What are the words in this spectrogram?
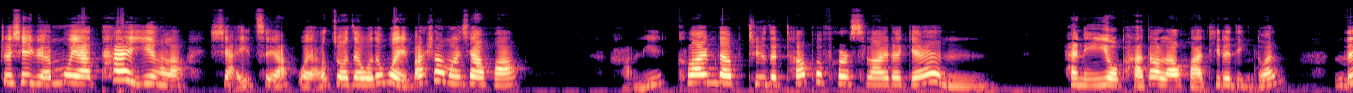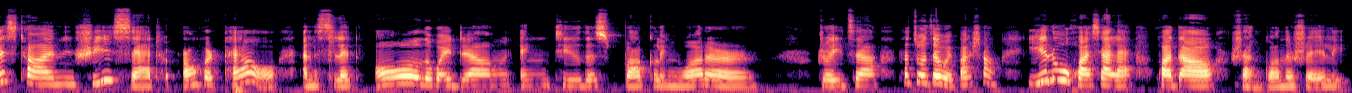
这些原木呀太硬了，下一次呀，我要坐在我的尾巴上往下滑。” Honey climbed up to the top of her slide again. 汉尼又爬到了滑梯的顶端。This time she sat on her tail and slid all the way down into the sparkling water. 这一次啊，她坐在尾巴上，一路滑下来，滑到闪光的水里。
